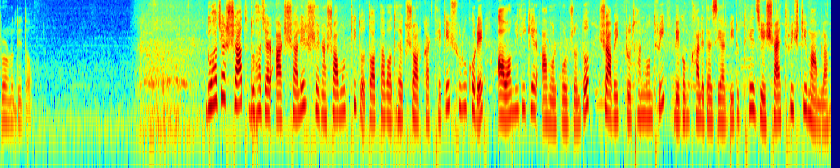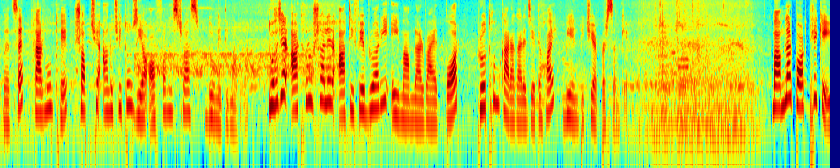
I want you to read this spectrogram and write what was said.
প্রণোদিত দু সাত সালের সেনা সমর্থিত তত্ত্বাবধায়ক সরকার থেকে শুরু করে আওয়ামী লীগের আমল পর্যন্ত সাবেক প্রধানমন্ত্রী বেগম খালেদা জিয়ার বিরুদ্ধে যে সাঁত্রিশটি মামলা হয়েছে, তার মধ্যে সবচেয়ে আলোচিত জিয়া অরফানেজ ট্রাস্ট দুর্নীতি মামলা। দু হাজার আঠারো সালের আটই ফেব্রুয়ারি এই মামলার রায়ের পর প্রথম কারাগারে যেতে হয় বিএনপি চেয়ারপারসনকে। মামলার পর থেকেই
